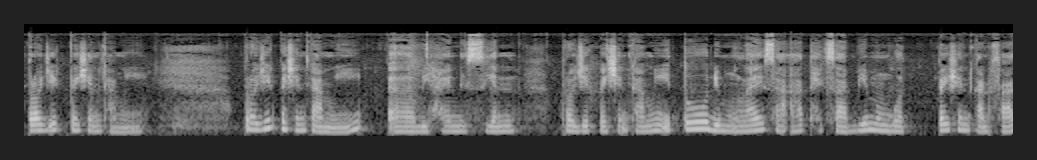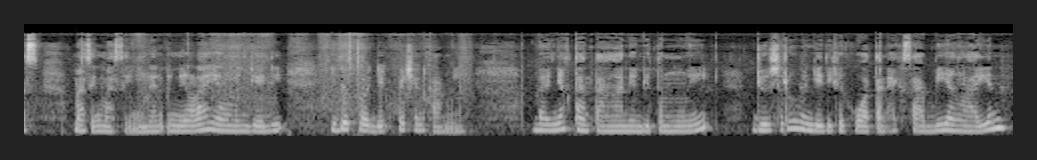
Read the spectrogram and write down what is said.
project passion kami. Project passion kami, uh, behind the scene project passion kami itu dimulai saat Hexabi membuat passion canvas masing-masing dan inilah yang menjadi ide project passion kami. Banyak tantangan yang ditemui justru menjadi kekuatan Hexabi yang lain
